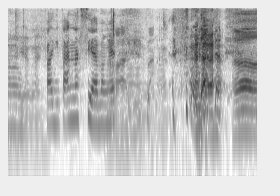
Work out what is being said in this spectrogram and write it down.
ya kan. pagi panas ya Bang ya Lagi panas. Enggak, eh,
